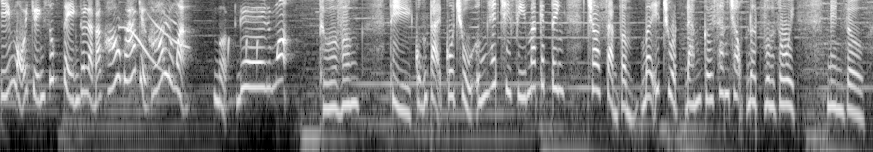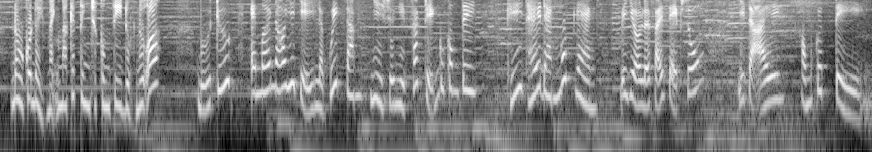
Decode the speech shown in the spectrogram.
Chỉ mỗi chuyện xuất tiền thôi là bà khó quá trời khó luôn à. Mệt ghê luôn á Thưa vâng, thì cũng tại cô chủ ứng hết chi phí marketing cho sản phẩm bẫy chuột đám cưới sang trọng đợt vừa rồi, nên giờ đâu có đẩy mạnh marketing cho công ty được nữa. Bữa trước em mới nói với chị là quyết tâm vì sự nghiệp phát triển của công ty. Khí thế đang ngút ngàn Bây giờ lại phải xẹp xuống. Chỉ tại không có tiền.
